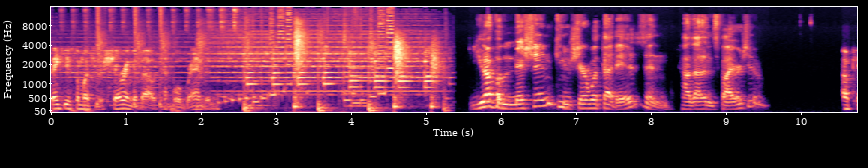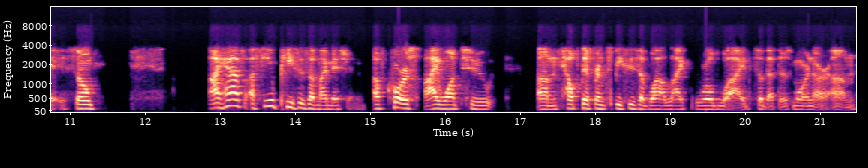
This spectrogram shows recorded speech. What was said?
thank you so much for sharing about temple grandin you have a mission. Can you share what that is and how that inspires you? Okay, so I have a few pieces of my mission. Of course, I want to um, help different species of wildlife worldwide so that there's more in our um,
